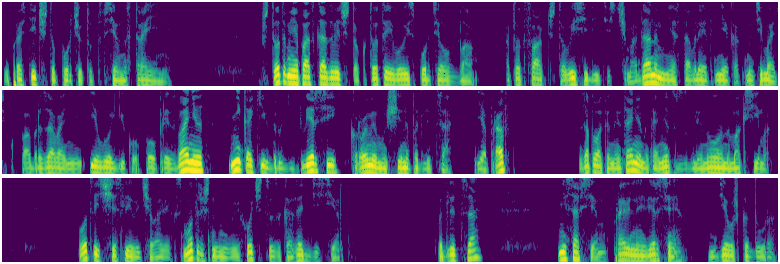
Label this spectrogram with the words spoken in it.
И простите, что порчу тут всем настроение». Что-то мне подсказывает, что кто-то его испортил вам. А тот факт, что вы сидите с чемоданом, не оставляет мне, как математику по образованию и логику по призванию, никаких других версий, кроме мужчины-подлеца. Я прав? Заплаканная Таня наконец взглянула на Максима. Вот ведь счастливый человек. Смотришь на него и хочется заказать десерт. Подлеца? Не совсем. Правильная версия — девушка дура,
